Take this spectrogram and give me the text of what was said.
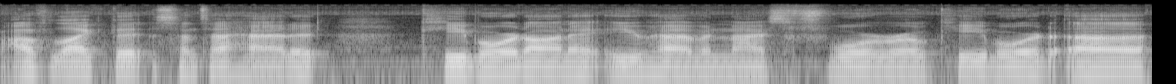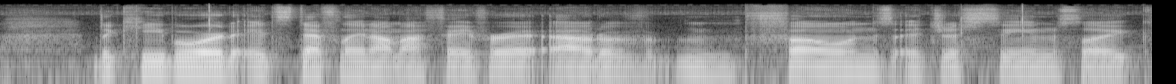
I've liked it since I had it. Keyboard on it, you have a nice four row keyboard. Uh, the keyboard, it's definitely not my favorite out of mm, phones. It just seems like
